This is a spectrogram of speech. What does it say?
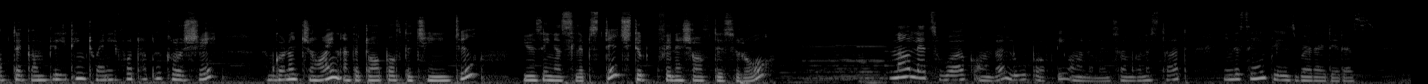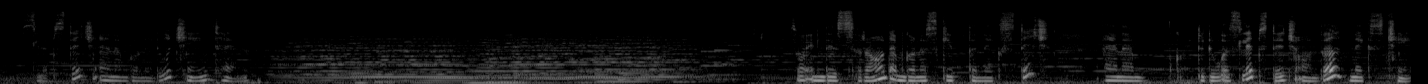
after completing 24 double crochet I'm to join at the top of the chain 2 using a slip stitch to finish off this row. Now let's work on the loop of the ornament. So I'm to start in the same place where I did a slip stitch and I'm to do chain 10 so in this round I'm to skip the next stitch and I'm going to do a slip stitch on the next chain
